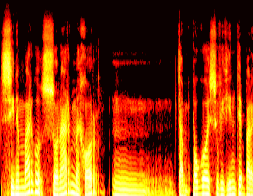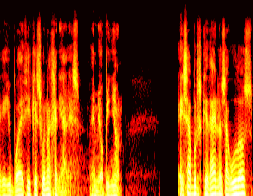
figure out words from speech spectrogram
Sin embargo, sonar mejor tampoco es suficiente para que yo pueda decir que suenan geniales, en mi opinión esa brusquedad en los agudos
